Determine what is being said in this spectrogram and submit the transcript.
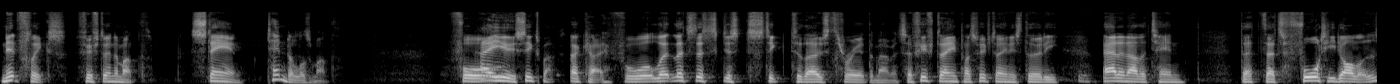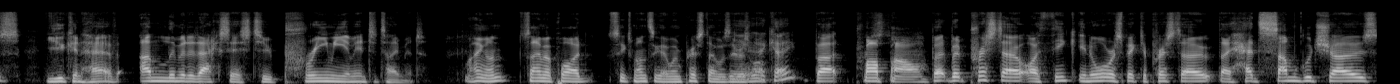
Netflix fifteen a month. Stan ten dollars a month. For Hayu, six bucks. Okay, for let, let's just just stick to those three at the moment. So fifteen plus fifteen is thirty. Add another ten. That that's forty dollars. You can have unlimited access to premium entertainment. Well, hang on. Same applied six months ago when Presto was there as well. Okay, but Ba-bum. but but Presto, I think in all respect to Presto, they had some good shows.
